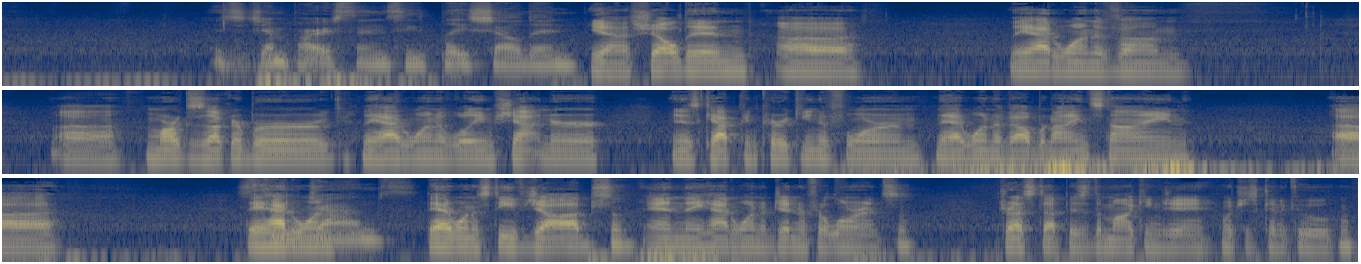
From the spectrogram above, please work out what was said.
It's Jim Parsons. He plays Sheldon. Yeah, Sheldon. Uh, they had one of um, uh, Mark Zuckerberg. They had one of William Shatner in his Captain Kirk uniform. They had one of Albert Einstein. Uh, they had one. Jobs. They had one of Steve Jobs, and they had one of Jennifer Lawrence, dressed up as the Mockingjay, which is kind of cool.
